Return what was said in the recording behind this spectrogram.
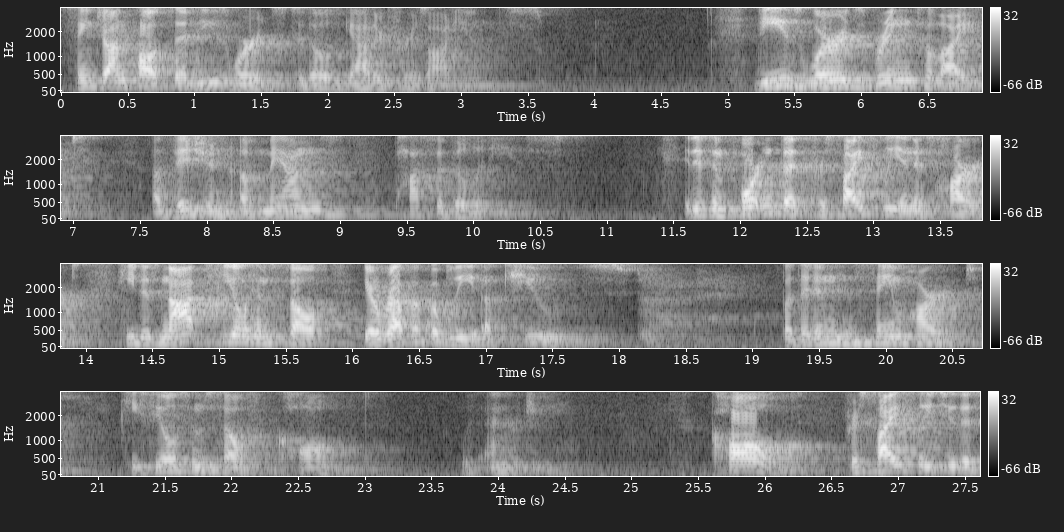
St. John Paul said these words to those gathered for his audience These words bring to light a vision of man's possibilities. It is important that precisely in his heart, he does not feel himself irrevocably accused, but that in his same heart, he feels himself called with energy. called precisely to this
